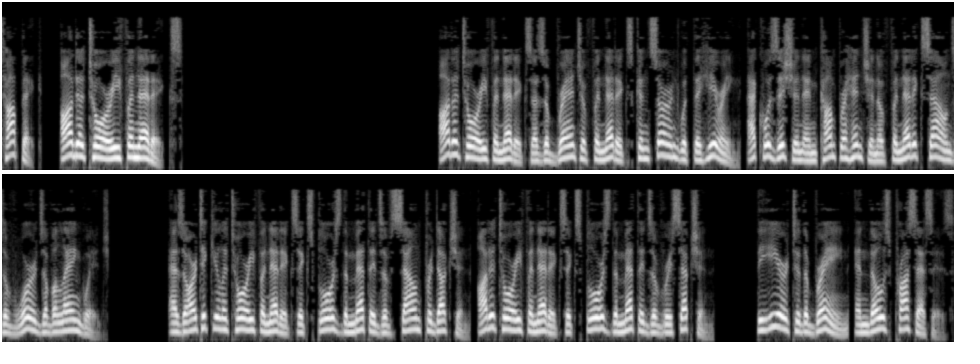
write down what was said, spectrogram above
Topic. Auditory phonetics Auditory phonetics is a branch of phonetics concerned with the hearing, acquisition and comprehension of phonetic sounds of words of a language. As articulatory phonetics explores the methods of sound production, auditory phonetics explores the methods of reception the ear to the brain, and those processes.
